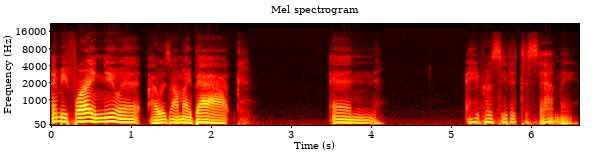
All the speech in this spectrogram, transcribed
And before I knew it, I was on my back, and he proceeded to stab me.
